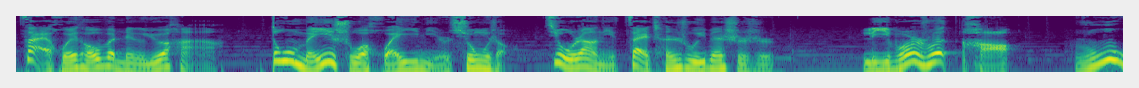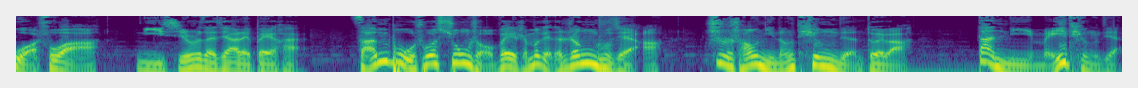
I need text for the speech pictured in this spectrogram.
再回头问这个约翰啊，都没说怀疑你是凶手，就让你再陈述一遍事实。李博士说：“好，如果说啊，你媳妇在家里被害，咱不说凶手为什么给她扔出去啊，至少你能听见，对吧？但你没听见，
